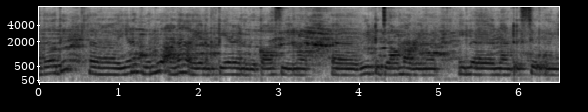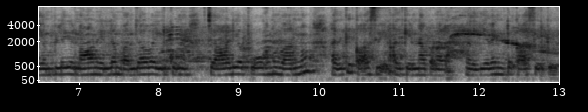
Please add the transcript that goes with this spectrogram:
அதாவது எனக்கு வந்து ஆனால் எனக்கு தேவையானது காசு வேணும். வீட்டு ஜாமான் வேணும். இல்லை நான் ட்ரெஸ் எடுக்கணும் என் பிள்ளைய நான் எல்லாம் பந்தாவாக இருக்கணும். ஜாலியாக போகணும் வரணும். அதுக்கு காசு வேணும். அதுக்கு என்ன பண்ணலாம்? எவங்கிட்ட எவன்கிட்ட காசு இருக்குது?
